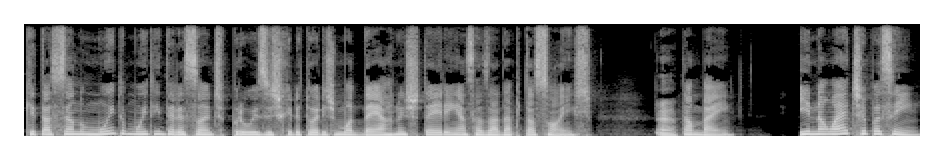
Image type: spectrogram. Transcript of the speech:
que está sendo muito, muito interessante para os escritores modernos terem essas adaptações É, também. E não é tipo assim,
